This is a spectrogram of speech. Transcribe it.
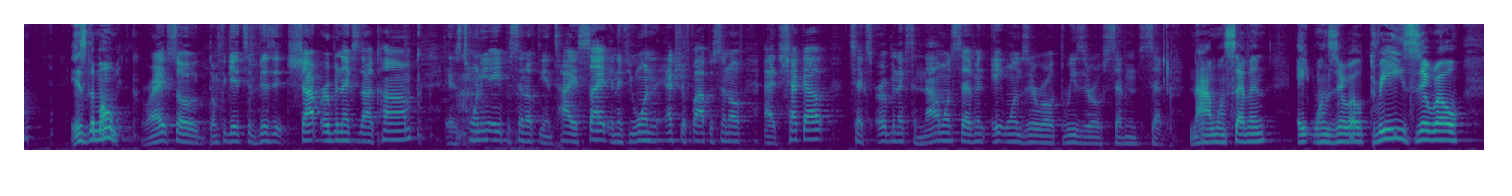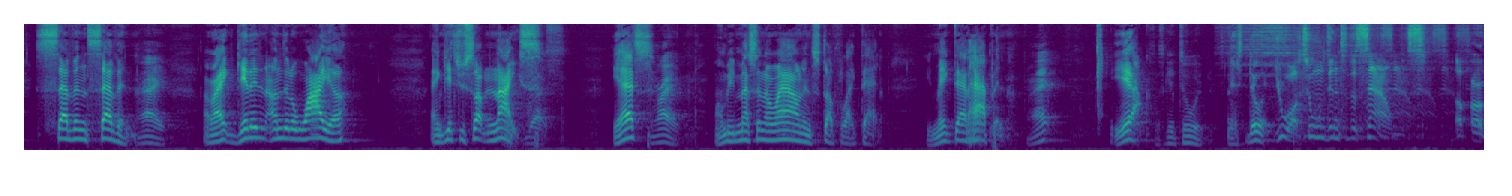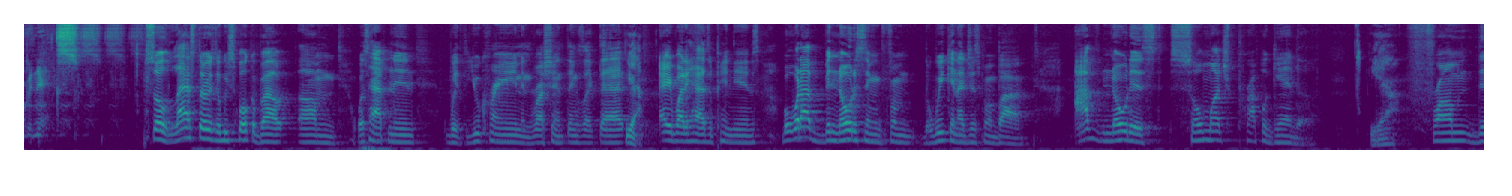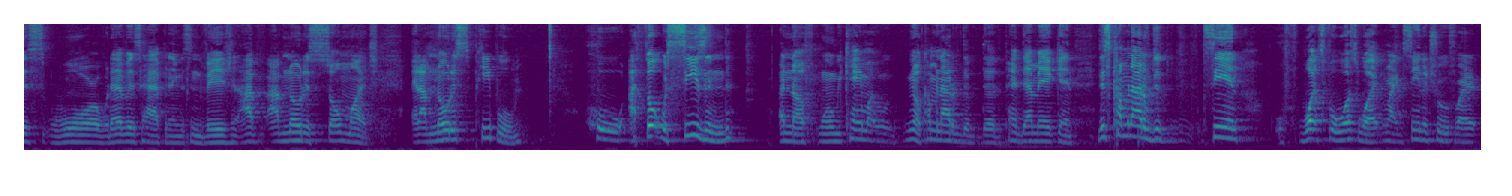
is the moment. Right. So don't forget to visit shopurbanx.com. It's 28% off the entire site. And if you want an extra 5% off at checkout, text UrbanX to 917 810 3077. 917 810 3077. All right. All right, get it under the wire and get you something nice. Yes. Yes? Right. Don't be messing around and stuff like that. You make that happen. All right. Yeah, Let's get to it. let's do it. You are tuned into the sounds of Urban X. So last Thursday we spoke about um, what's happening with Ukraine and Russia and things like that. Yeah. Everybody has opinions, but what I've been noticing from the weekend I just went by, I've noticed so much propaganda Yeah. from this war, whatever is happening, this invasion. I've I've noticed so much, and I've noticed people who I thought were seasoned enough when we came, you know, coming out of the, the, the pandemic and just coming out of the seeing what's for what's what, right? Seeing the truth, right?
